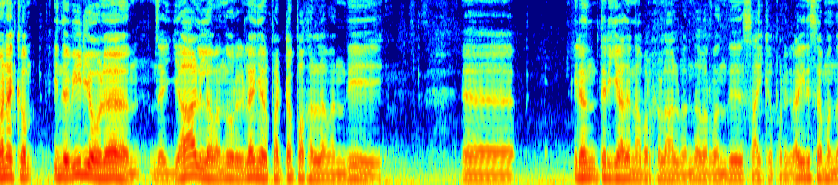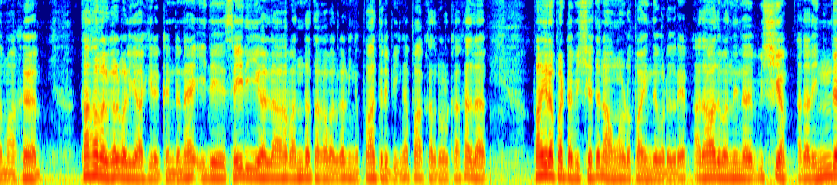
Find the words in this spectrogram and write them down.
வணக்கம். இந்த வீடியோவில் இந்த யாழில் வந்து ஒரு இளைஞர் பட்டப்பகலில் வந்து இடம் தெரியாத நபர்களால் வந்து அவர் வந்து சாய்க்கப்படுகிறார். இது சம்பந்தமாக தகவல்கள் வெளியாகி இருக்கின்றன. இது செய்திகளாக வந்த தகவல்கள் நீங்கள் பார்த்துருப்பீங்க. பார்க்காதவர்களுக்காக அதில் பகிரப்பட்ட விஷயத்தை நான் அவங்களோட பகிர்ந்து விடுகிறேன். அதாவது வந்து இந்த விஷயம் அதாவது இந்த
